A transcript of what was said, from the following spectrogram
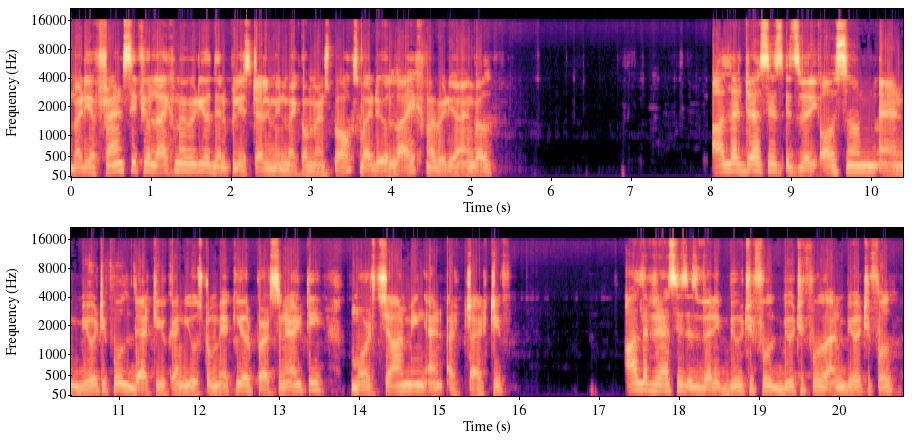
My dear friends, if you like my video, then please tell me in my comments box why do you like my video angle. All the dresses is very awesome and beautiful that you can use to make your personality more charming and attractive. All the dresses is very beautiful beautiful and beautiful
